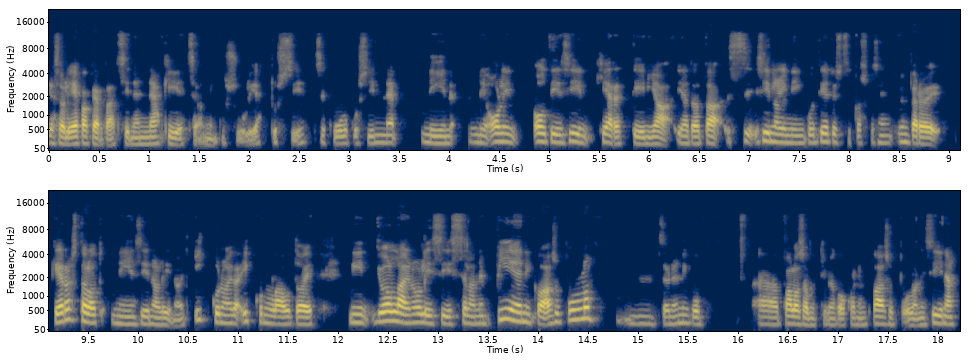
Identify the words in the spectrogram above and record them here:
ja, se oli eka kerta, että sinne näki, että se on niin kuin suljettu se kulku sinne, niin, niin olin, oltiin siinä, kierrettiin ja, ja tota, si, siinä oli niin kuin tietysti, koska sen ympäröi kerrostalot, niin siinä oli noita ikkunoita, ikkunalautoja, niin jollain oli siis sellainen pieni kaasupullo, mm, sellainen niin kuin, ää, palosamuttimen kokoinen kaasupullo, niin siinä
